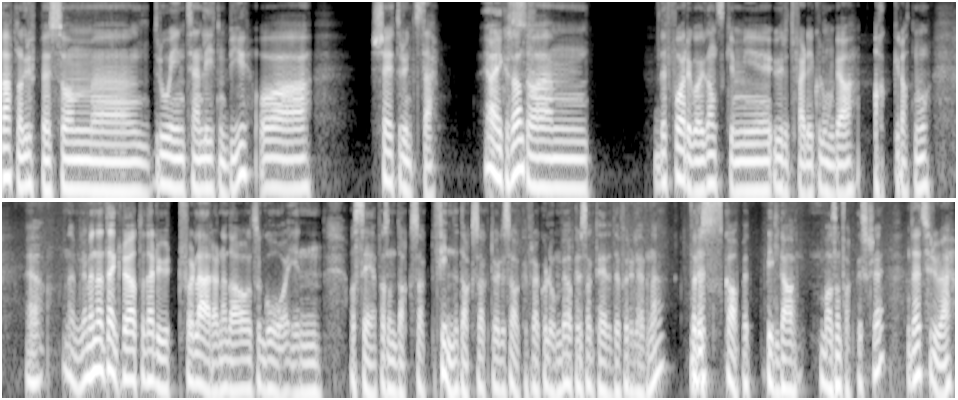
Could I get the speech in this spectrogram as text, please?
væpna gruppe som uh, dro inn til en liten by og skøyt rundt seg. Ja, ikke sant? Så um, det foregår ganske mye urettferdig i Colombia akkurat nå. Ja, nemlig. Men tenker du at det er lurt for lærerne da å gå inn og se på sånn dagsakt, finne dagsaktuelle saker fra Colombia og presentere det for elevene? For det, å skape et bilde av hva som faktisk skjer? Det tror jeg.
